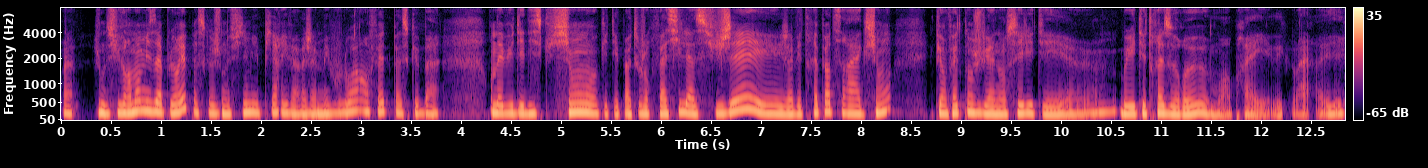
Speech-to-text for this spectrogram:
voilà, je me suis vraiment mise à pleurer parce que je me suis dit, mais Pierre, il va jamais vouloir en fait parce que bah, on a eu des discussions qui n'étaient pas toujours faciles à ce sujet et j'avais très peur de ses réactions. Et puis en fait, quand je lui ai annoncé, il était, euh, bah, il était très heureux. Bon, après, il y a eu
